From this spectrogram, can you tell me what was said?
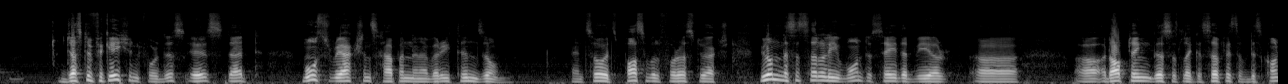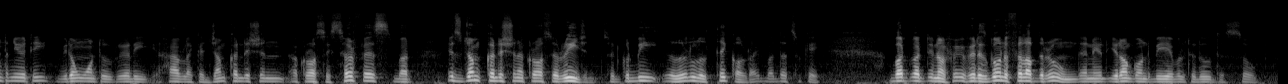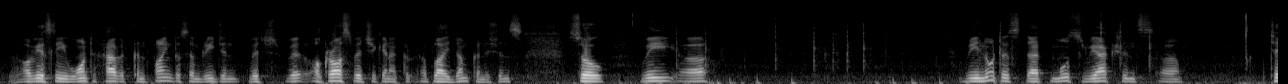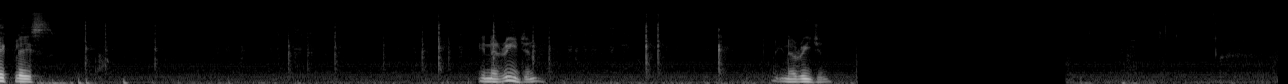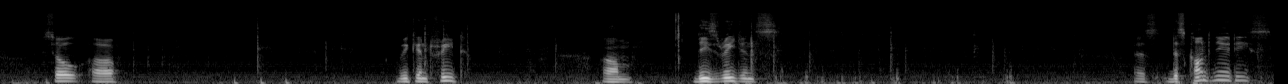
justification for this is that most reactions happen in a very thin zone and so it is possible for us to actually we do not necessarily want to say that we are uh, uh, adopting this as like a surface of discontinuity. We do not want to really have like a jump condition across a surface but it is jump condition across a region. So it could be a little thick alright but that is okay. But but you know if, if, it is going to fill up the room then you are not going to be able to do this. So obviously you want to have it confined to some region which across which you can apply jump conditions. So we uh, we notice that most reactions uh, take place in a region in a region. So uh, we can treat um, these regions as discontinuities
